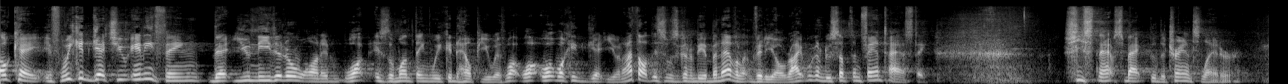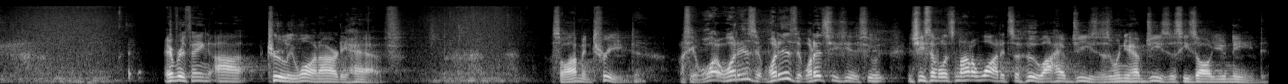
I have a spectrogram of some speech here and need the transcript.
Okay, if we could get you anything that you needed or wanted, what is the one thing we could help you with? What, what, what, what could get you? And I thought this was going to be a benevolent video, right? We're going to do something fantastic. She snaps back through the translator. Everything I truly want, I already have. So I'm intrigued. I say, what, what is it? What is it? What is it? She, and she said, Well, it's not a what, it's a who. I have Jesus. And when you have Jesus, He's all you need.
